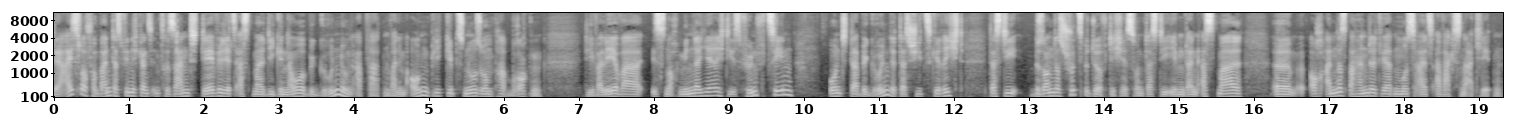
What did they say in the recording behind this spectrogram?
Der Eislaufverband, das finde ich ganz interessant, der will jetzt erstmal die genaue Begründung abwarten, weil im Augenblick gibt es nur so ein paar Brocken. Die Valeva ist noch minderjährig, die ist 15 und da begründet das Schiedsgericht, dass die besonders schutzbedürftig ist und dass die eben dann erstmal äh, auch anders behandelt werden muss als erwachsene Athleten.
